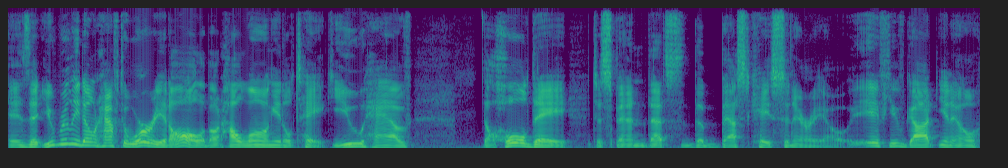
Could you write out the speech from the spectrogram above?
is that you really don't have to worry at all about how long it'll take. You have the whole day to spend. That's the best case scenario. If you've got, you know,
